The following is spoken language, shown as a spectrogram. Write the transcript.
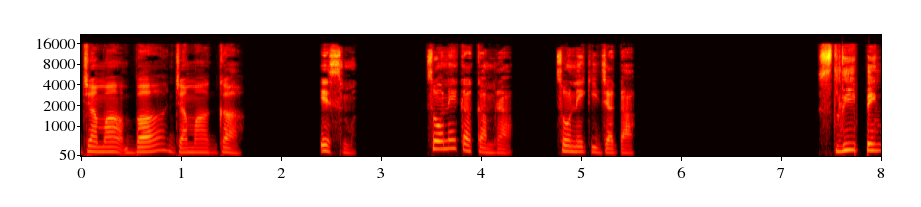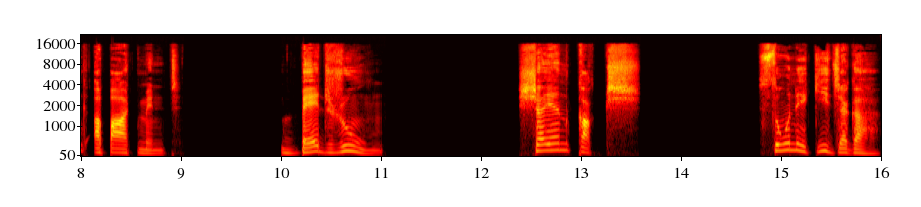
जमा ब जमा ग। इस्म सोने का कमरा सोने की जगह। स्लीपिंग अपार्टमेंट बेडरूम शयन कक्ष सोने की जगह।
